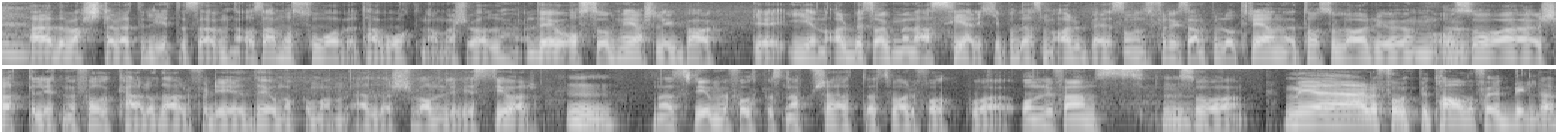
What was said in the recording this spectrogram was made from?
Nei, det verste jeg vet er lite søvn. Altså, Jeg må sove til jeg våkner av meg sjøl. Det er jo også mer ligger bak eh, i en arbeidsdag, men jeg ser ikke på det som arbeid. Som f.eks. å trene, ta solarium og så eh, chatte litt med folk her og der, fordi det er jo noe man ellers vanligvis gjør. Når jeg skriver med folk på Snapchat og jeg svarer folk på Onlyfans, så Hvor mye er det folk betaler for et bilde?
